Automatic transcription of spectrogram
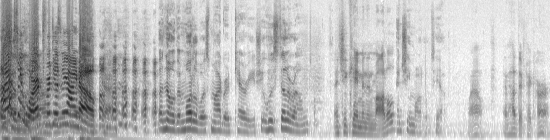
I actually worked for Disney. I know. But uh, no, the model was Margaret Kerry, she, who's still around, And she came in and modeled. and she modeled. Yeah. Wow. And how'd they pick her?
